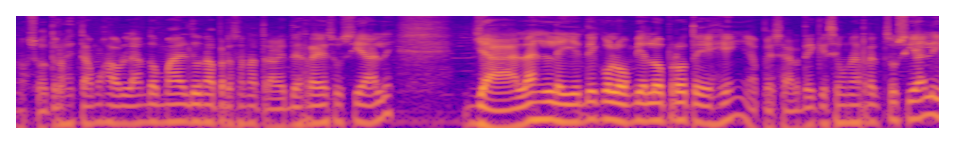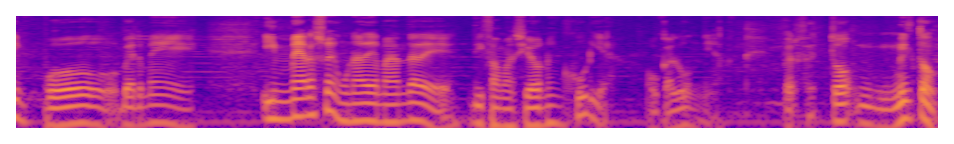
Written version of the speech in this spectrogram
nosotros estamos hablando mal de una persona a través de redes sociales, ya las leyes de Colombia lo protegen, a pesar de que sea una red social, y puedo verme inmerso en una demanda de difamación o injuria o calumnia. Perfecto. Milton,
